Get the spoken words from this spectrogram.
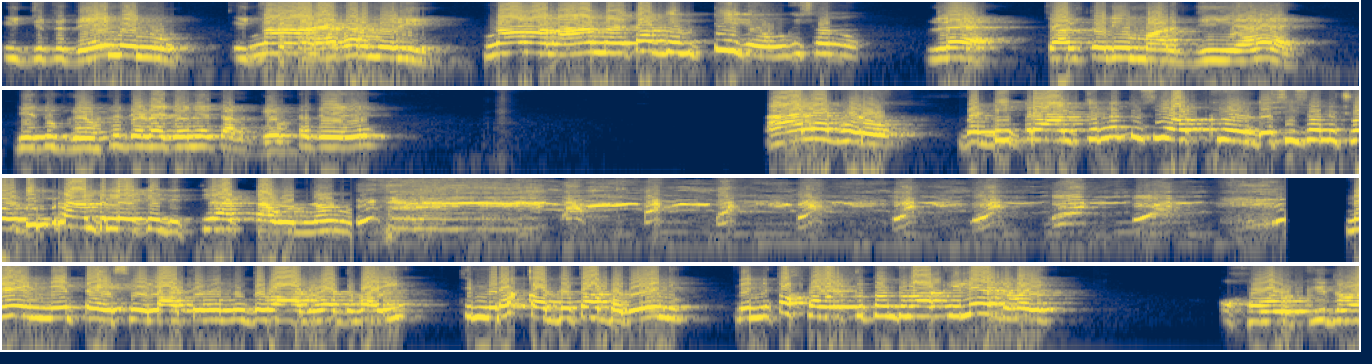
ਇੱਜ਼ਤ ਦੇ ਮੈਨੂੰ। ਇੱਜ਼ਤ ਨਾ। ਕਰਿਆ ਕਰ ਮੇਰੀ। ਨਾ ਨਾ ਮੈਂ ਤਾਂ ਗਿਫਟ ਹੀ ਦੇਵਾਂਗੀ ਤੁਹਾਨੂੰ। ਲੈ ਚੱਲ ਤੇਰੀ ਮਰਜ਼ੀ ਹੈ ਜੇ ਤੂੰ ਗਿਫਟ ਦੇਣਾ ਚਾਹੁੰਦੀ ਤਾਂ ਗਿਫਟ ਦੇ ਦੇ। ਆ ਲੈ ਫੜੋ। ਵੱਡੀ ਪ੍ਰਾਂਤ ਚ ਨਾ ਤੁਸੀਂ ਔਖੇ ਹੁੰਦੇ ਸੀ ਤੁਹਾਨੂੰ ਛੋਟੀ ਪ੍ਰਾਂਤ ਲੈ ਕੇ ਦਿੱਤੀ ਆਟਾ ਗੁੰਨਣ ਨੂੰ। ਨਾ ਇੰਨੇ ਪੈਸੇ ਲਾਤੇ ਮੈਨੂੰ ਦਵਾ ਦਵਾ ਦਵਾਈ ਤੇ ਮੇਰਾ ਕੱਦ ਤਾਂ ਵਧਿਆ ਨਹੀਂ ਮੈਨੂੰ ਤਾਂ ਹੋਰ ਕਿਤੋਂ ਦਵਾ ਕੇ ਲਿਆ ਦਵਾਈ? ਉਹ ਹੋਰ ਕੀ ਦਵਾ?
